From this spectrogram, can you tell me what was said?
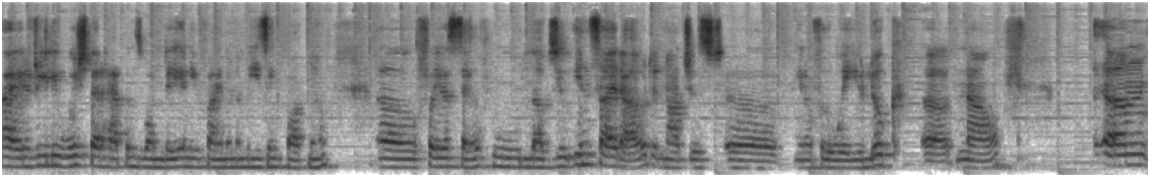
I really wish that happens one day and you find an amazing partner uh, for yourself who loves you inside out and not just uh, you know for the way you look uh, now. Um,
